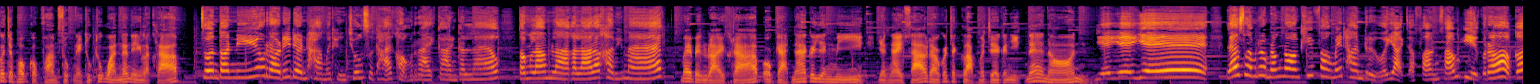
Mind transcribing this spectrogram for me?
ก็จะพบกับความสุขในทุกๆวันนั่นเองล่ะครับ ส่วนตอนนี้เราได้เดินทางมาถึงช่วงสุดท้ายของรายการกันแล้ว ต้องล่ำลากันแล้วล่ะค่ะพี่แม็กไม่เป็นไรครับ โอกาสหน้าก็ยังมี ยังไงซะเราก็จะกลับมาเจอกันอีกแน่นอน เย่เย่เย่และสำหรับน้องๆที่ฟังไม่ทันหรือว่าอยากจะฟังซ้ำอีกรอบ ก็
